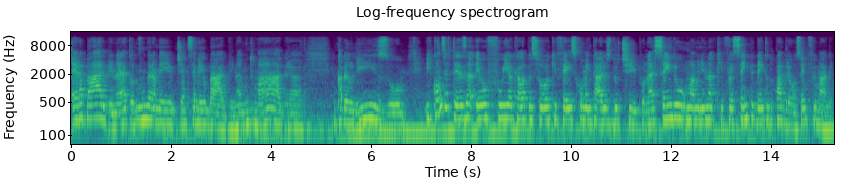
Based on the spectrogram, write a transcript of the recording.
era Barbie, né? Todo mundo era meio, tinha que ser meio Barbie, né? Muito magra, o cabelo liso. E com certeza eu fui aquela pessoa que fez comentários do tipo, né? Sendo uma menina que foi sempre dentro do padrão, eu sempre fui magra.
